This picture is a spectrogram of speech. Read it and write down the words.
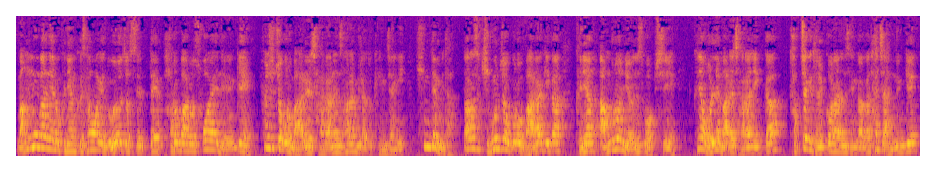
막무가내로 그냥 그 상황에 놓여졌을 때 바로바로 소화해내는 게 현실적으로 말을 잘하는 사람이라도 굉장히 힘듭니다. 따라서 기본적으로 말하기가 그냥 아무런 연습 없이 그냥 원래 말을 잘하니까 갑자기 될 거라는 생각은 하지 않는 게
